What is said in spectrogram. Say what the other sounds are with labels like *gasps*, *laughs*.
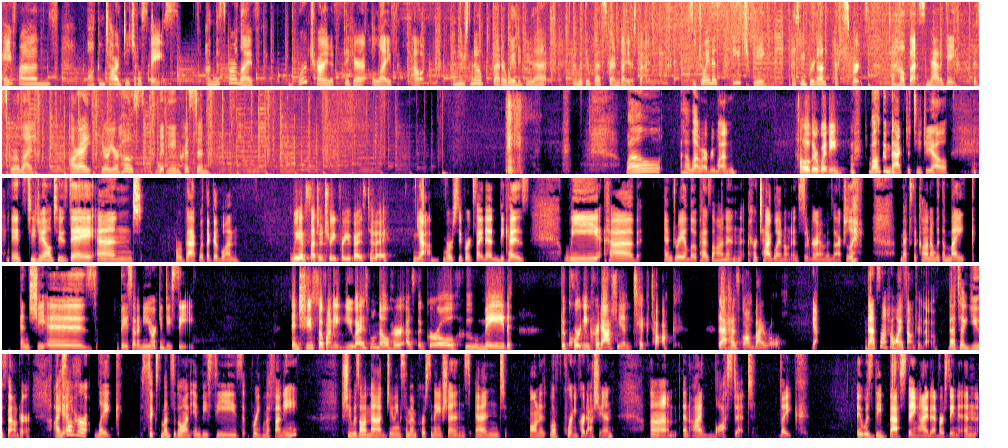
Hey, friends. Welcome to our digital space. On This Girl Life, we're trying to figure life out. And there's no better way to do that than with your best friend by your side. So join us each week as we bring on experts to help us navigate this girl life. All right, here are your hosts, Whitney and Kristen. *laughs* Well, hello, everyone. Hello there, Whitney. *laughs* Welcome back to TGL. it's TGL Tuesday, and we're back with a good one. We have such a treat for you guys today. Yeah, we're super excited because we have Andrea Lopez on, and her tagline on Instagram is actually *laughs* Mexicana with a mic, and she is based out of New York and DC. And she's so funny. You guys will know her as the girl who made the Kourtney Kardashian TikTok that has gone viral. Yeah. That's not how I found her though. That's how you found her. I yes. saw her like 6 months ago on NBC's Bring the Funny. She was on that doing some impersonations and on it of Kourtney Kardashian. Um and I lost it. Like it was the best thing I'd ever seen and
